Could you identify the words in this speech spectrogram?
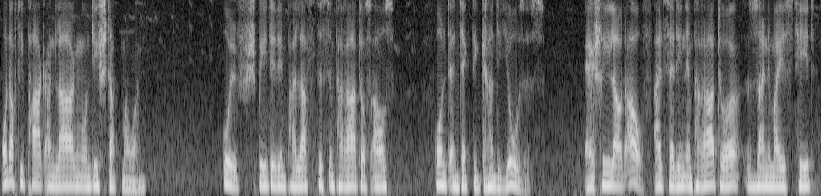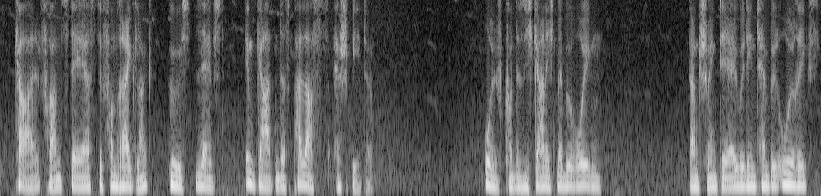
und auch die Parkanlagen und die Stadtmauern. Ulf spähte den Palast des Imperators aus und entdeckte Grandioses. Er schrie laut auf, als er den Imperator, seine Majestät Karl Franz I. von Reiklang, höchst selbst im Garten des Palasts erspähte. Ulf konnte sich gar nicht mehr beruhigen. Dann schwenkte er über den Tempel Ulrichs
